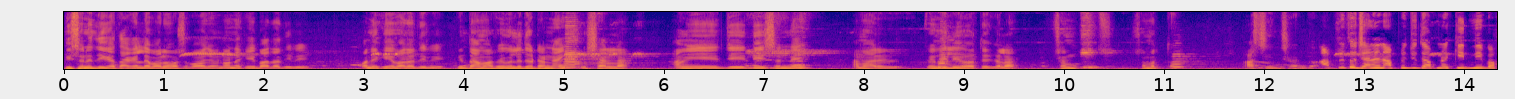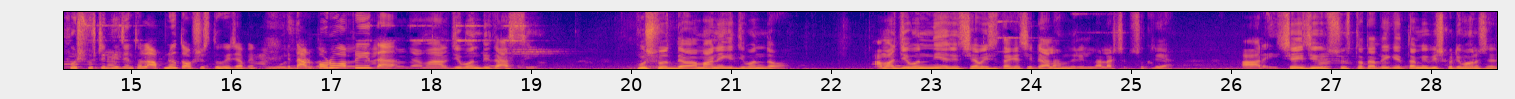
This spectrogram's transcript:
পিছনের দিকে তাকালে ভালোবাসা পাওয়া যাবে না। অনেকেই বাধা দিবে, অনেকেই বাধা দিবে। কিন্তু আমার ফ্যামিলিতে ওটা নাই ইনশাল্লাহ আমি যে ডিসিশন নেই, আমার ফ্যামিলি হতে গেলা। সমর্থন আছি ইনশাল্লাহ আপনি তো জানেন আপনি যদি আপনার কিডনি বা ফুসফুসটি দিয়ে যান তাহলে আপনিও তো অসুস্থ হয়ে যাবেন। তারপরেও আপনি আমার জীবন দিতে আসছি। ফুসফুস দেওয়া মানে কি জীবন দেওয়া? আমার জীবন নিয়ে যদি সে বেঁচে থাকে সেটা আলহামদুলিল্লাহ আল্লাহ শুক্রিয়া। আর সেই যে সুস্থতা থেকে তো আমি বিশ কোটি মানুষের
